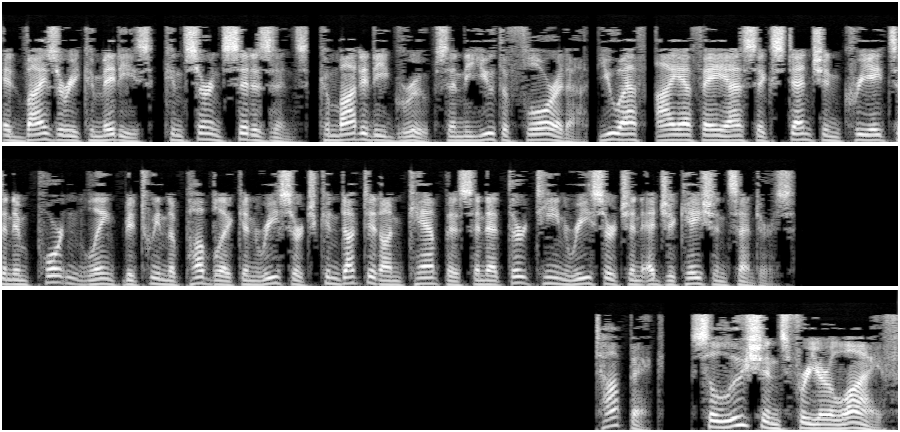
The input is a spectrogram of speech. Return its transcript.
advisory committees, concerned citizens, commodity groups and the youth of Florida, UF, IFAS Extension creates an important link between the public and research conducted on campus and at 13 research and education centers. Topic: Solutions for Your Life.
